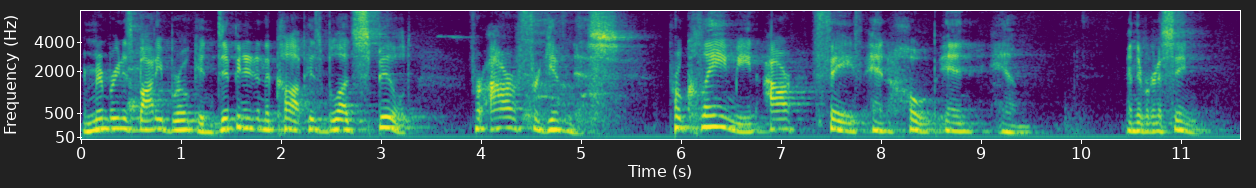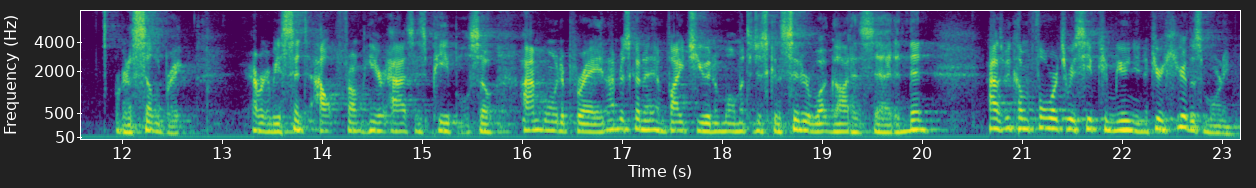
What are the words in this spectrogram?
remembering his body broken, dipping it in the cup, his blood spilled for our forgiveness, proclaiming our faith and hope in him. And then we're going to sing, we're going to celebrate, and we're going to be sent out from here as his people. So I'm going to pray, and I'm just going to invite you in a moment to just consider what God has said. And then as we come forward to receive communion, if you're here this morning,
